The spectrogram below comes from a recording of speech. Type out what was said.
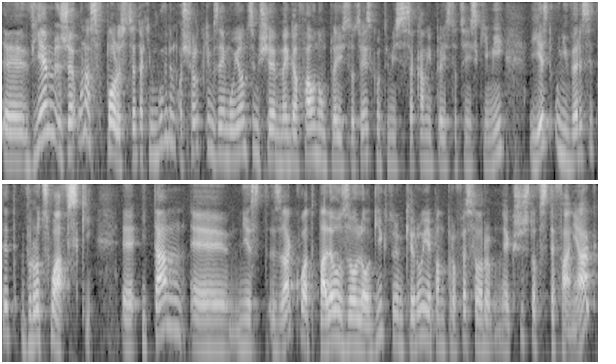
E, Wiem, że u nas w Polsce takim głównym ośrodkiem zajmującym się megafauną pleistoceńską, tymi ssakami pleistoceńskimi, jest Uniwersytet Wrocławski. E, I tam e, jest zakład paleozoologii, którym kieruje pan profesor e, Krzysztof Stefaniak.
